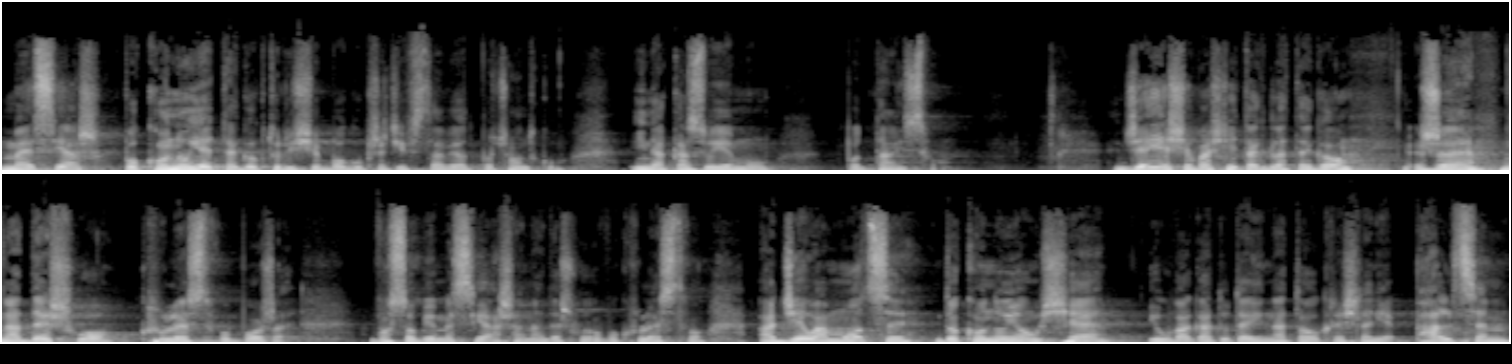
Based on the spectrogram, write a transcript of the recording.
Mesjasz, pokonuje tego, który się Bogu przeciwstawia od początku i nakazuje mu poddaństwo. Dzieje się właśnie tak dlatego, że nadeszło Królestwo Boże. W osobie Mesjasza nadeszło owo Królestwo. A dzieła mocy dokonują się, i uwaga tutaj na to określenie, palcem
